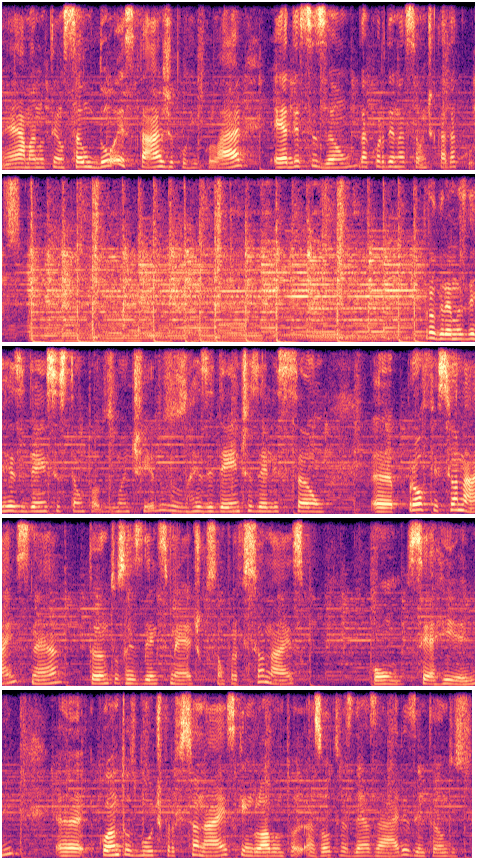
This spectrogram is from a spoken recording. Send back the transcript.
né? A manutenção do estágio curricular é decisão da coordenação de cada curso. Programas de residência estão todos mantidos, os residentes eles são eh, profissionais, né? tanto os residentes médicos são profissionais com CRM, eh, quanto os multiprofissionais, que englobam as outras 10 áreas então dos,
